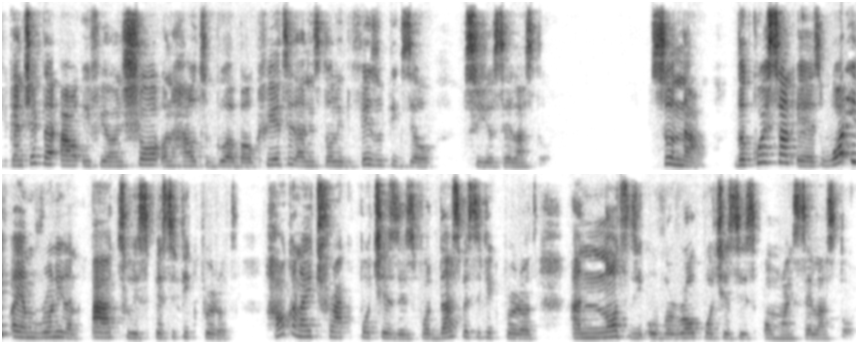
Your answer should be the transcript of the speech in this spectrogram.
You can check that out if you're unsure on how to go about creating and installing the Facebook pixel to your Selar store. So now, the question is, what if I am running an ad to a specific product? How can I track purchases for that specific product and not the overall purchases on my Selar store?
